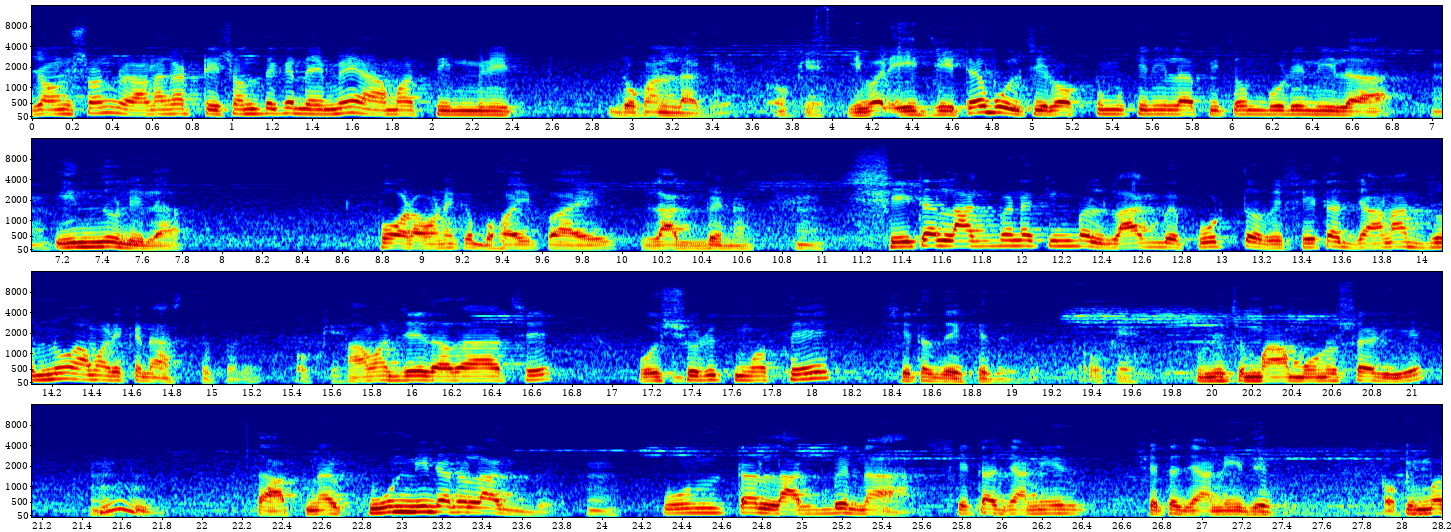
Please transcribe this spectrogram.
জংশন রানাঘাট স্টেশন থেকে নেমে আমার তিন মিনিট দোকান লাগে। ওকে। এবার এই যেটা বলছি রক্তমুখী নীলা পিতম্বরী নীলা ইন্দু নীলা পড়া অনেকে ভয় পায় লাগবে না। সেটা লাগবে না কিংবা লাগবে পড়তে হবে সেটা জানার জন্য আমার এখানে আসতে পারে। ওকে। আমার যে দাদা আছে ঐশ্বরিক মতে সেটা দেখে দেবে। ওকে। উনি হচ্ছে মা মনসার ইয়ে। হুম তা আপনার কোন নিডাটা লাগবে? কোনটা লাগবে না সেটা জানিয়ে সেটা জানিয়ে দেবে। কিংবা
